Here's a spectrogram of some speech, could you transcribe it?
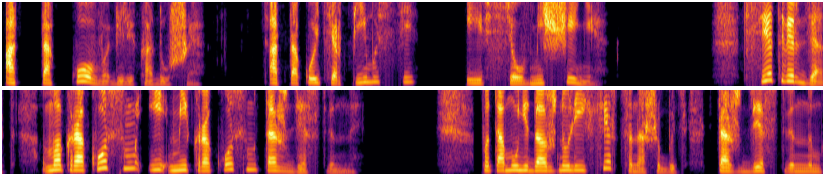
от такого великодушия, от такой терпимости и все вмещение. Все твердят, макрокосм и микрокосм тождественны. Потому не должно ли и сердце наше быть тождественным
